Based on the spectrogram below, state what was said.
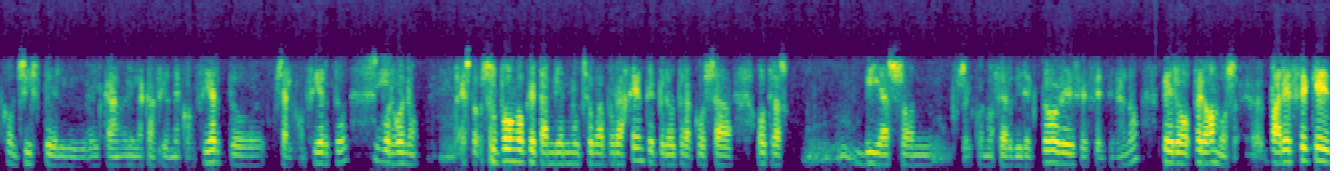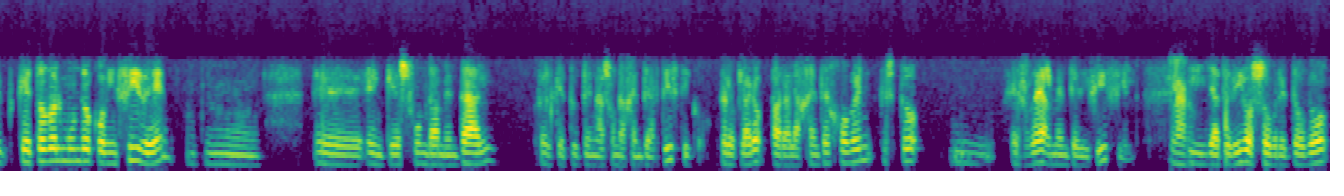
consiste el, el, en la canción de concierto, o sea el concierto, pues bueno, esto supongo que también mucho va por agente, pero otra cosa, otras vías son pues, el conocer directores, etcétera, ¿no? Pero pero vamos, parece que que todo el mundo coincide mmm, eh, en que es fundamental el que tú tengas un agente artístico. Pero claro, para la gente joven esto mm, es realmente difícil. Y ya te digo, sobre todo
